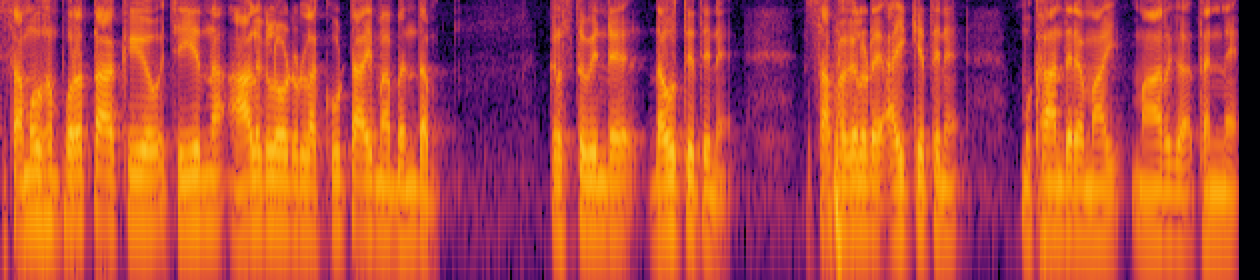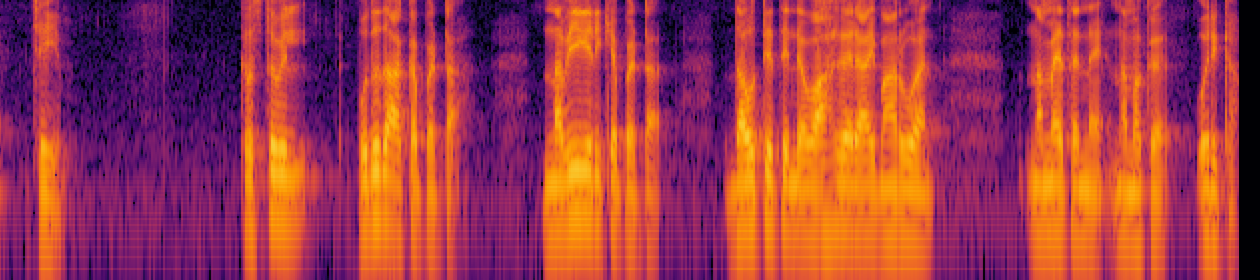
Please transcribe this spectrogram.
സമൂഹം പുറത്താക്കുകയോ ചെയ്യുന്ന ആളുകളോടുള്ള കൂട്ടായ്മ ബന്ധം ക്രിസ്തുവിന്റെ ദൗത്യത്തിന് സഭകളുടെ ഐക്യത്തിന് മുഖാന്തരമായി മാറുക തന്നെ ചെയ്യും. ക്രിസ്തുവിൽ പുതുതാക്കപ്പെട്ട നവീകരിക്കപ്പെട്ട ദൗത്യത്തിന്റെ വാഹകരായി മാറുവാൻ നമ്മെ തന്നെ നമുക്ക് ഒരുക്കാം.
